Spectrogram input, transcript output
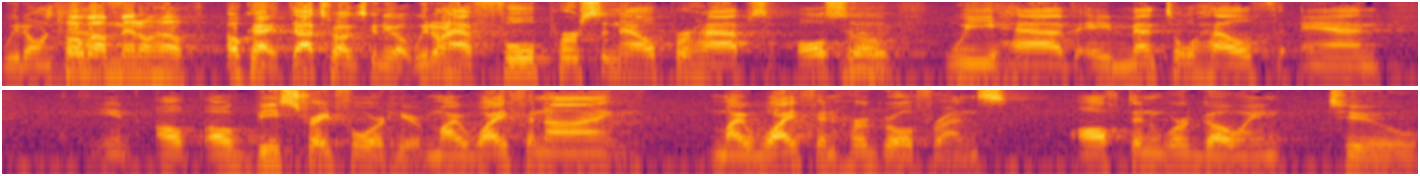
We don't Let's talk have, about mental health. Okay, that's where I was going to go. We don't have full personnel, perhaps. Also, we have a mental health, and you know, I'll, I'll be straightforward here. My wife and I, my wife and her girlfriends, often we're going to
